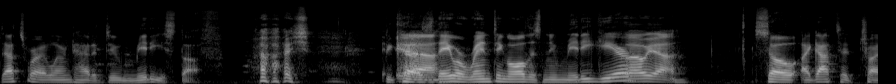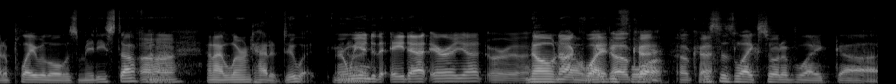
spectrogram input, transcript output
that's where I learned how to do MIDI stuff because Yeah. they were renting all this new MIDI gear. oh yeah. So I got to try to play with all this MIDI stuff, and, Uh-huh. I, and I learned how to do it. Are we into the ADAT era yet, or uh, No, not no, quite? Okay. Okay. This is like sort of like uh,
